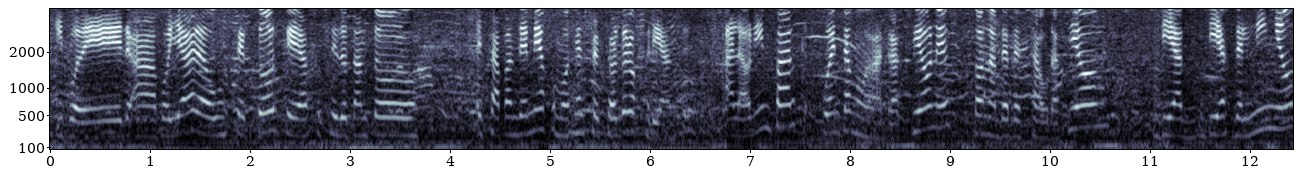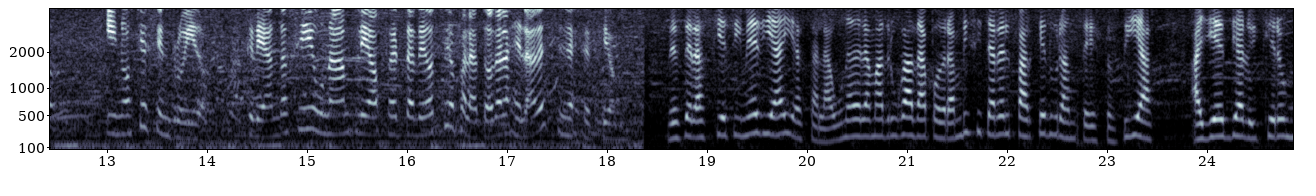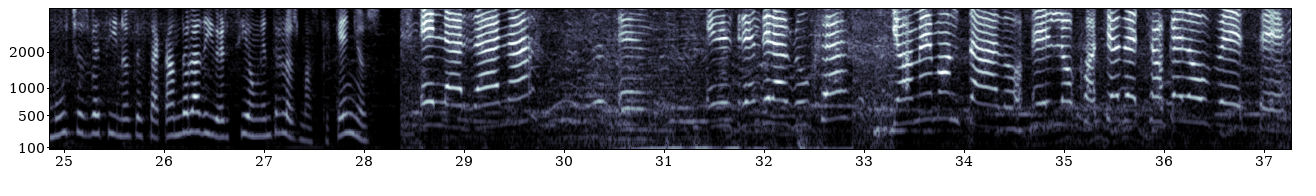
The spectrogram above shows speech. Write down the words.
y poder apoyar a un sector que ha sufrido tanto esta pandemia como es el sector de los feriantes. A la Orin Park cuentan con atracciones, zonas de restauración, días del niño y noches sin ruido, creando así una amplia oferta de ocio para todas las edades sin excepción. Desde las siete y media y hasta la una de la madrugada podrán visitar el parque durante estos días. Ayer ya lo hicieron muchos vecinos destacando la diversión entre los más pequeños. En la rana, los coches de choque dos veces.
